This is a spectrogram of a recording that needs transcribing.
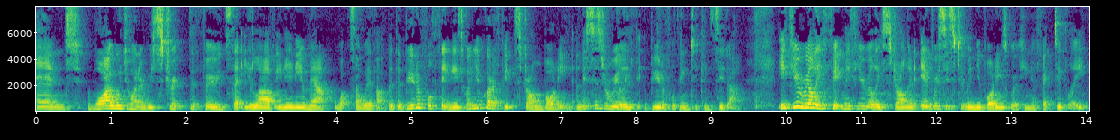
and why would you want to restrict the foods that you love in any amount whatsoever? But the beautiful thing is when you've got a fit, strong body, and this is a really th- beautiful thing to consider. If you're really fit and if you're really strong and every system in your body is working effectively,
